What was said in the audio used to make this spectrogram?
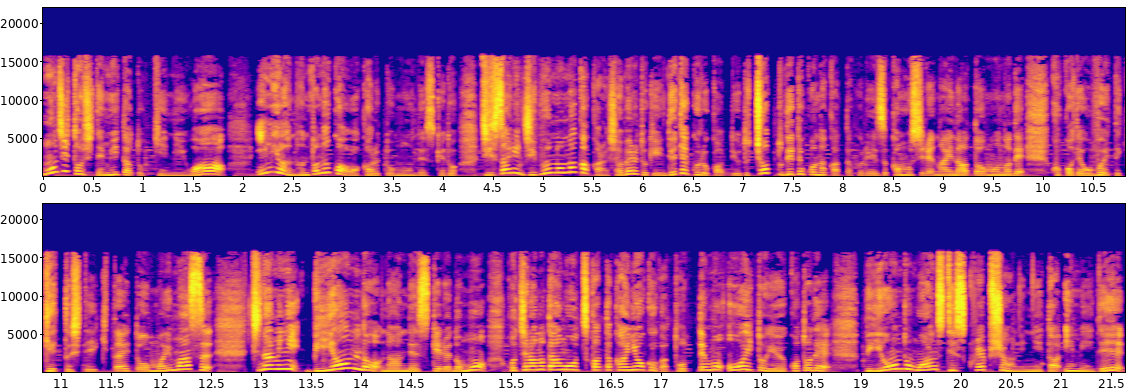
文字として見た時には、意味はなんとなくはわかると思うんですけど、実際に自分の中から喋る時に出てくるかっていうと、ちょっと出てこなかったフレーズかもしれないなと思うので、ここで覚えてゲットしていきたいと思います。ちなみに、ビヨンドなんですけれども、こちらの単語を使った慣用句がとっても多いとということで、beyond one's description に似た意味で、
